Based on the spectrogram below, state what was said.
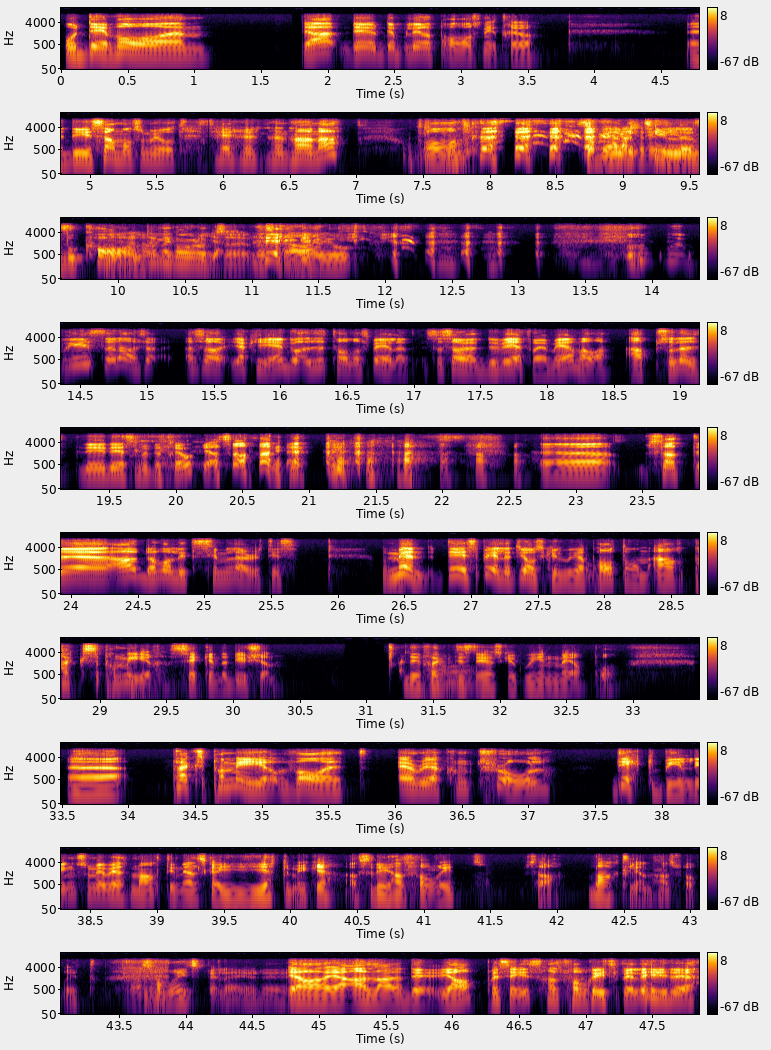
och det var... ehm, Ja, det, det blir ett bra avsnitt tror jag. Eh, Det är samma som jag gjort till en Hanna. Och, Som vi alla till en vokal det här gången Ja. också. Ja, jo. och Brisse där, så, alltså jag kan ju ändå uttala spelet. Så sa jag, du vet vad jag menar va? Absolut, det är det som är det tråkiga. Så, Eh, så att, uh, ja, det var lite similarities. Men det spelet jag skulle vilja prata om är Pax Pamir Second Edition. Det är faktiskt Ah. det jag ska gå in mer på. Uh, Pax Pamir var ett Area Control Deckbuilding som jag vet Martin älskar jättemycket. Alltså det är hans favorit. Så här, verkligen hans favorit. Hans favoritspel är ju det. Ja, ja, alla. Det, ja, precis. Hans favoritspel är ju det.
